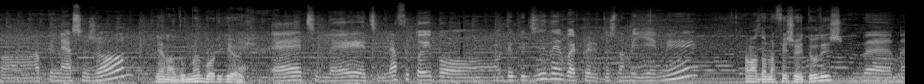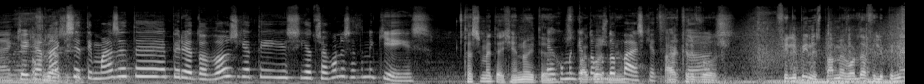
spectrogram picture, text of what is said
το, από τη νέα σεζόν. Για να δούμε, μπορεί και όχι. Έτσι λέει, έτσι λέει. Αφού το είπε ο DPG, δεν υπάρχει περίπτωση να μην γίνει. Άμα τον αφήσει ο Ιτούδης, Ναι, ναι. Και ο Το Γιαννάκης χρειάζεται. ετοιμάζεται πυρετοδό για, τις, για τους αγώνες εθνικής. θα συμμετέχει, εννοείται. Έχουμε στο και το παγκόσμιο. μουντομπάσκετ φέτος. Ακριβώς. Φιλιππίνες, πάμε βόλτα Φιλιππίνες.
